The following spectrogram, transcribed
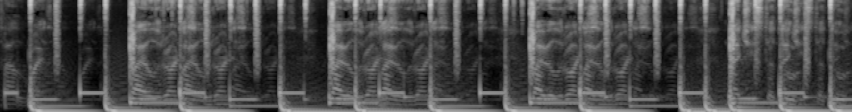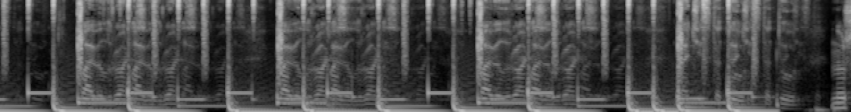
Павел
